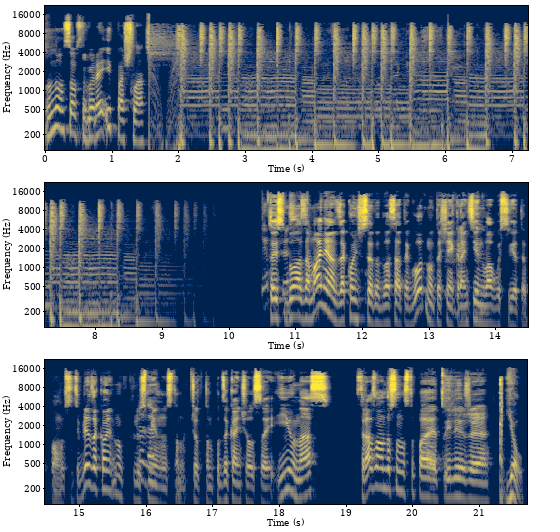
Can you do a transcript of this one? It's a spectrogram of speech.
Ну, собственно говоря, и пошла. То есть была замания, закончится это 20 год, ну, точнее, карантин в августе где-то, по-моему, в сентябре закон... ну, плюс-минус, там, что-то там подзаканчивался. И у нас сразу Андерсон наступает, или же... Йоу,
